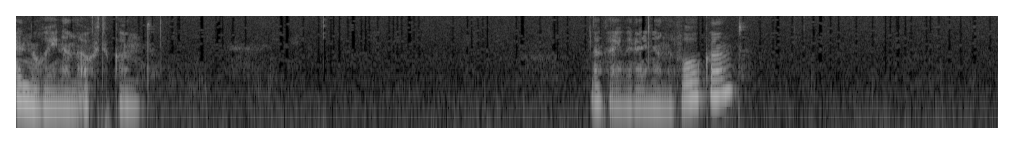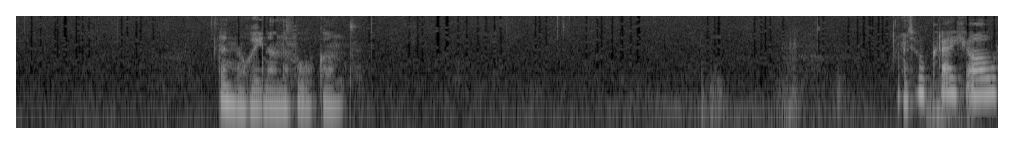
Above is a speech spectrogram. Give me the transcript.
en nog een aan de achterkant. Dan ga je weer een aan de voorkant. En nog een aan de voorkant. En zo krijg je al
